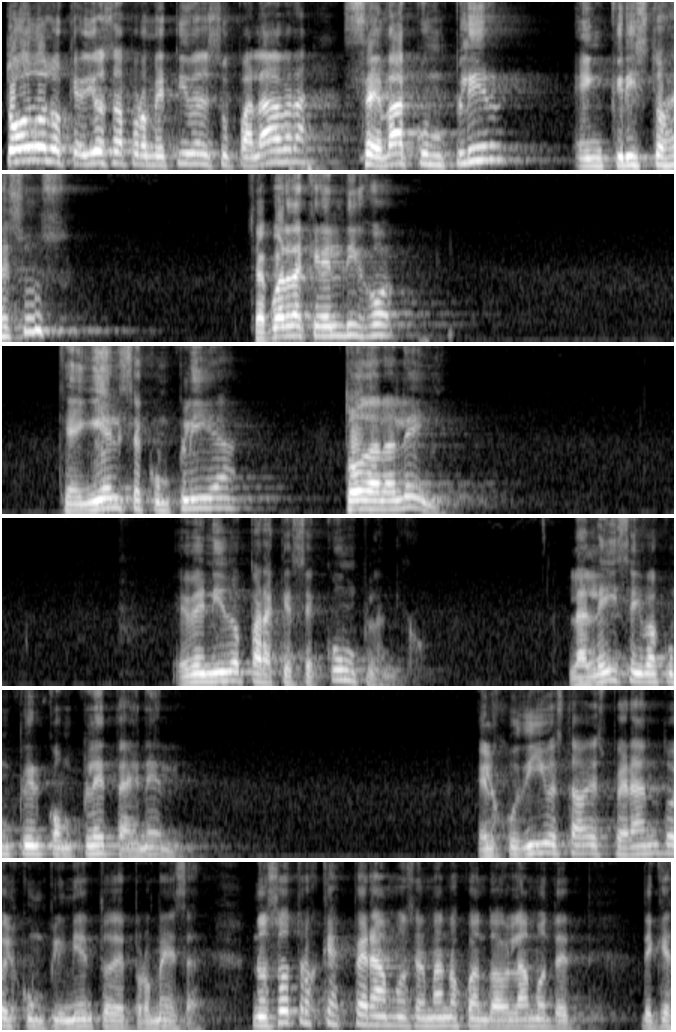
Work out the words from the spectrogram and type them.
Todo lo que Dios ha prometido en su palabra se va a cumplir en Cristo Jesús. ¿Se acuerda que Él dijo que en Él se cumplía toda la ley? He venido para que se cumplan, dijo. La ley se iba a cumplir completa en él. El judío estaba esperando el cumplimiento de promesas. Nosotros qué esperamos, hermanos, cuando hablamos de, que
